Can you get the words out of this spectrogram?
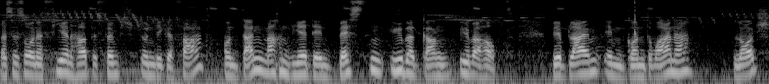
Das ist so eine viereinhalb bis fünfstündige Fahrt. Und dann machen wir den besten Übergang überhaupt. Wir bleiben im Gondwana Lodge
